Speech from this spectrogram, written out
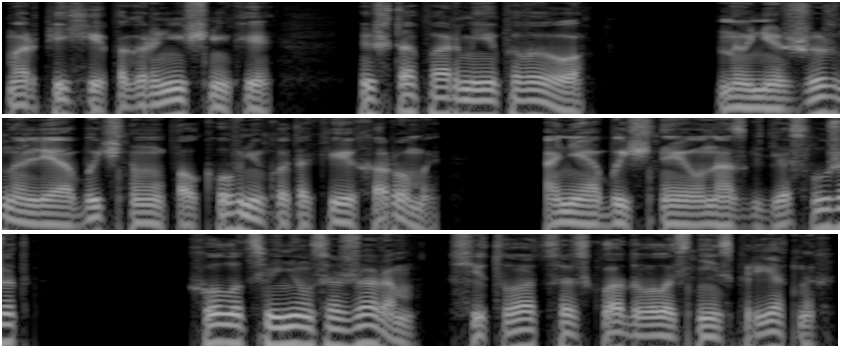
морпехи, пограничники и штаб армии ПВО. Но не жирно ли обычному полковнику такие хоромы? Они обычные у нас где служат? Холод сменился жаром, ситуация складывалась не из приятных.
